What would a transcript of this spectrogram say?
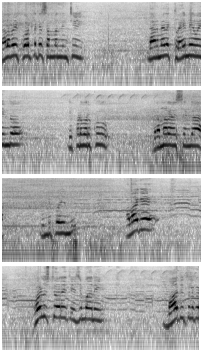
నలభై కోట్లకి సంబంధించి దాని మీద క్లెయిమ్ ఏమైందో ఇప్పటివరకు బ్రహ్మరహస్యంగా ఉండిపోయింది. అలాగే కోల్డ్ స్టోరేజ్ యజమాని బాధితులకు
